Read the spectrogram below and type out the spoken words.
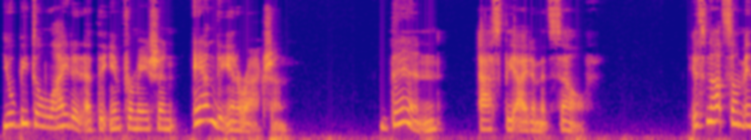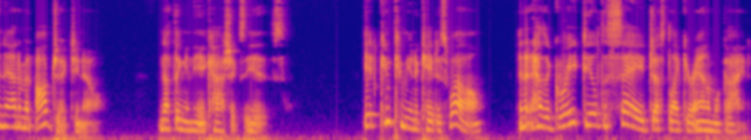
You'll be delighted at the information and the interaction. Then ask the item itself. It's not some inanimate object, you know. Nothing in the Akashics is. It can communicate as well, and it has a great deal to say just like your animal guide.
